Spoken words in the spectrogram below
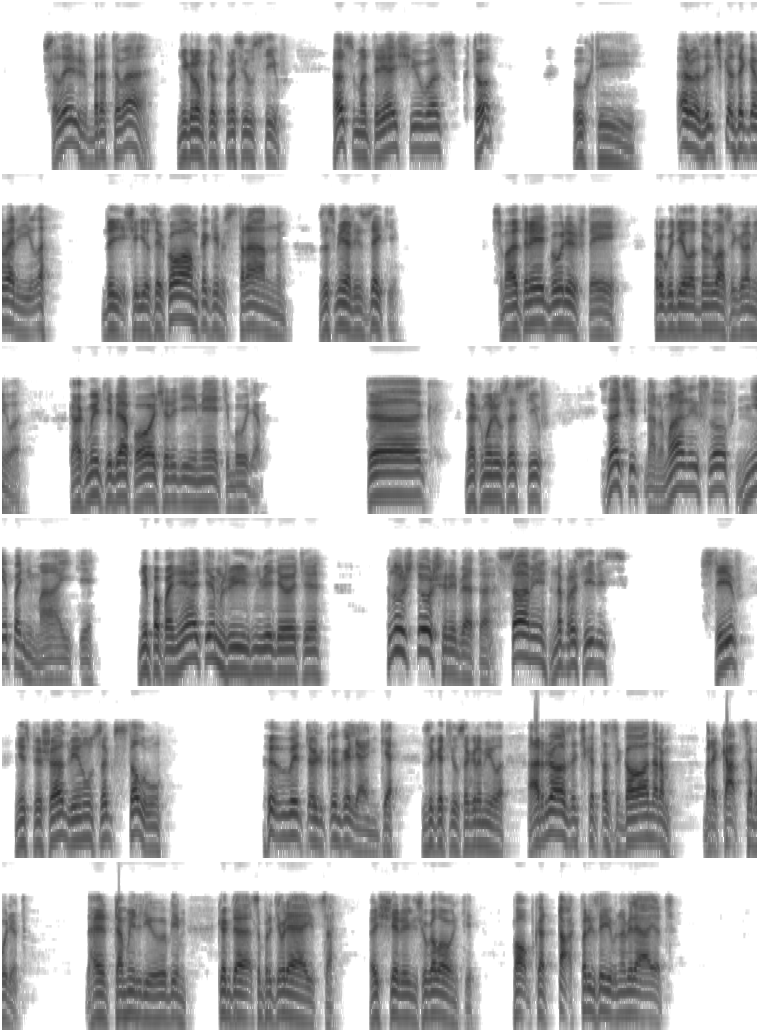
— Слышь, братва, — негромко спросил Стив, — а смотрящий у вас кто? — Ух ты! Розочка заговорила. Да еще языком каким странным, — засмеялись зэки. — Смотреть будешь ты, — прогудел одноглазый громила как мы тебя по очереди иметь будем. — Так, — нахмурился Стив, — значит, нормальных слов не понимаете. Не по понятиям жизнь ведете. Ну что ж, ребята, сами напросились. Стив не спеша двинулся к столу. — Вы только гляньте, — закатился Громила, — а розочка-то с гонором бракаться будет. — Это мы любим, когда сопротивляются, — ощерились уголовники. Попка так призывно виляет. —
